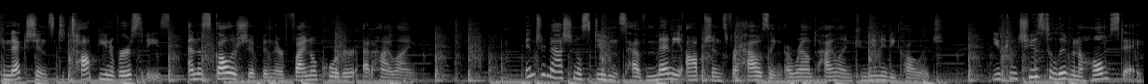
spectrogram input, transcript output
connections to top universities, and a scholarship in their final quarter at Highline. International students have many options for housing around Highline Community College. You can choose to live in a homestay,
